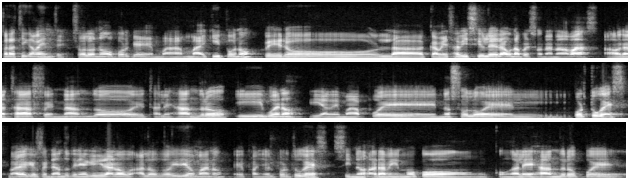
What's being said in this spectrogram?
prácticamente. Solo no porque más, más equipo, ¿no? Pero la cabeza visible era una persona nada más. Ahora está Fernando, está Alejandro y bueno, y además pues no solo el portugués, ¿vale? Que Fernando tenía que ir a, a los dos idiomas, ¿no? Español-portugués, sino ahora mismo con, con Alejandro pues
